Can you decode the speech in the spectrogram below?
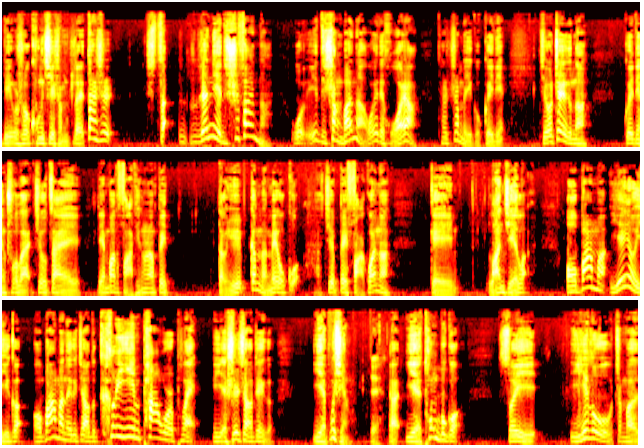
比如说空气什么之类。但是咱人也得吃饭呐，我也得上班呐，我也得活呀。它是这么一个规定。结果这个呢，规定出来就在联邦的法庭上被等于根本没有过啊，就被法官呢。给拦截了，奥巴马也有一个，奥巴马那个叫做 Clean Power Plan，也是叫这个，也不行，对，啊，也通不过，所以一路这么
